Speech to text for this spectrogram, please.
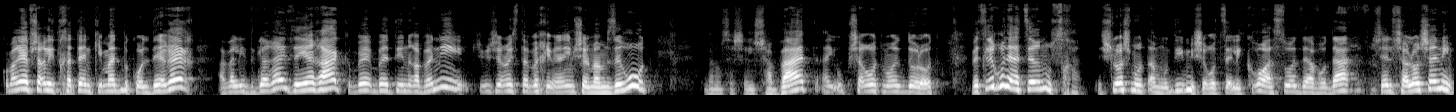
כלומר אי אפשר להתחתן כמעט בכל דרך, אבל להתגרש זה יהיה רק בבית דין רבני, בשביל שלא יסתבך עם עניינים של ממזרות. בנושא של שבת היו פשרות מאוד גדולות, והצליחו לייצר נוסחה. 300 עמודים, מי שרוצה לקרוא, עשו את זה עבודה של שלוש שנים.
